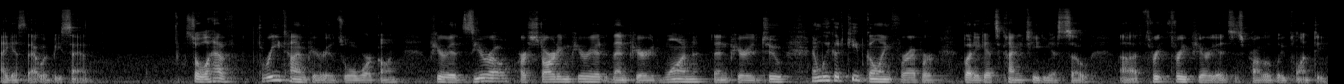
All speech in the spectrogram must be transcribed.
I guess that would be sad. So we'll have three time periods we'll work on. Period zero, our starting period, then period one, then period two, and we could keep going forever, but it gets kind of tedious, so uh, three, three periods is probably plenty.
